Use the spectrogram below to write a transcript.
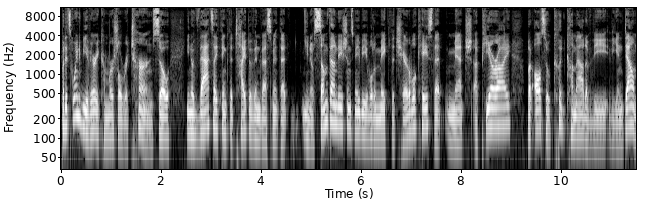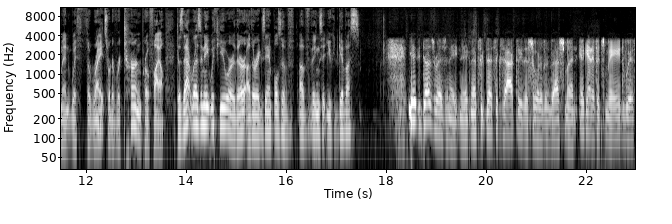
but it's going to be a very commercial return. So, you know, that's I think the type of investment that, you know, some foundations may be able to make the charitable case that match a PRI, but also could come out of the the endowment with the right sort of return profile. Does that resonate with you or are there other examples of of things that you could give us? It does resonate, Nick. That's that's exactly the sort of investment. Again, if it's made with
